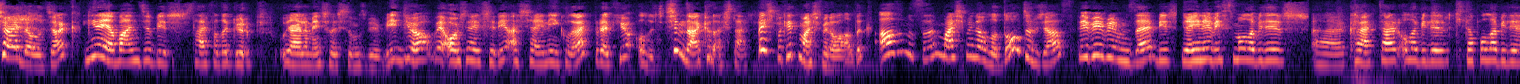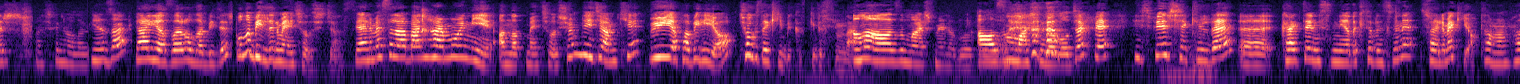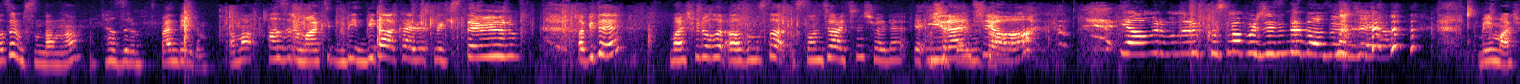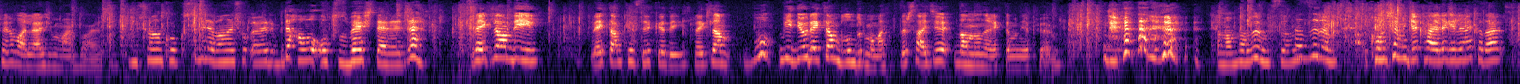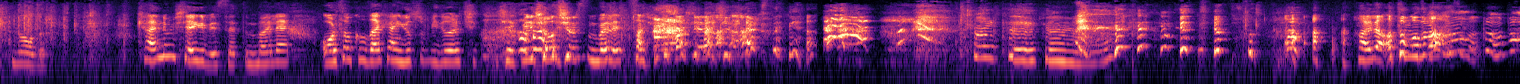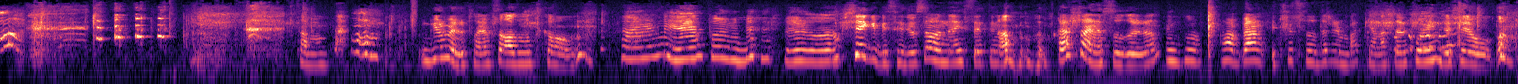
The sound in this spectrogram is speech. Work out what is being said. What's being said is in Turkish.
şöyle olacak. Yine yabancı bir sayfada görüp uyarlamaya çalıştığımız bir video ve orijinal içeriği aşağıya link olarak bırakıyor olacağım. Şimdi arkadaşlar 5 paket marshmallow aldık. Ağzımızı marshmallowla dolduracağız ve birbirimize bir yayın evi ismi olabilir, e, karakter olabilir, kitap olabilir. Başka ne olabilir? Yazar. Ya yazar olabilir. Bunu bildirmeye çalışacağız. Yani mesela ben Hermione'yi anlatmaya çalışıyorum. Diyeceğim ki büyü yapabiliyor. Çok zeki bir kız gibisinden. Ama ağzı marshmallow oldu. Ağzım marshmallow olacak ve hiçbir şekilde e, karakterin ismini ya da kitabın ismini söylemek yok. Tamam hazır mısın Damla? Hazırım. Ben değilim ama Hazırım artık bir, bir daha kaybetmek istemiyorum. ha bir de marshmallowlar ağzımızda ıslanacağı için şöyle Ya iğrenç ya. var. Yağmur bunları kusma poşetinde de az önce ya. Benim marshmallow alerjim var bu arada. Şu an kokusu bile bana çok ağır. Bir de hava 35 derece. Reklam değil. Reklam kesinlikle değil. Reklam bu video reklam bulundurmamaktadır. Sadece Damla'nın reklamını yapıyorum. tamam hazır mısın? Hazırım. konuşamayacak hale gelene kadar doldur. Kendimi şey gibi hissettim. Böyle ortaokuldayken YouTube videoları çek- çekmeye çalışıyorsun. Böyle saçma sapan şeyler çekersin ya. Hala atamadım ağzıma. tamam. Gülme lütfen yoksa ağzıma tıkamam. Bir şey gibi hissediyorsun ama ne hissettiğini anlamadım. Kaç tane sığdırırın? Ha ben içi sığdırırım bak yanakları koyunca şey oldu.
